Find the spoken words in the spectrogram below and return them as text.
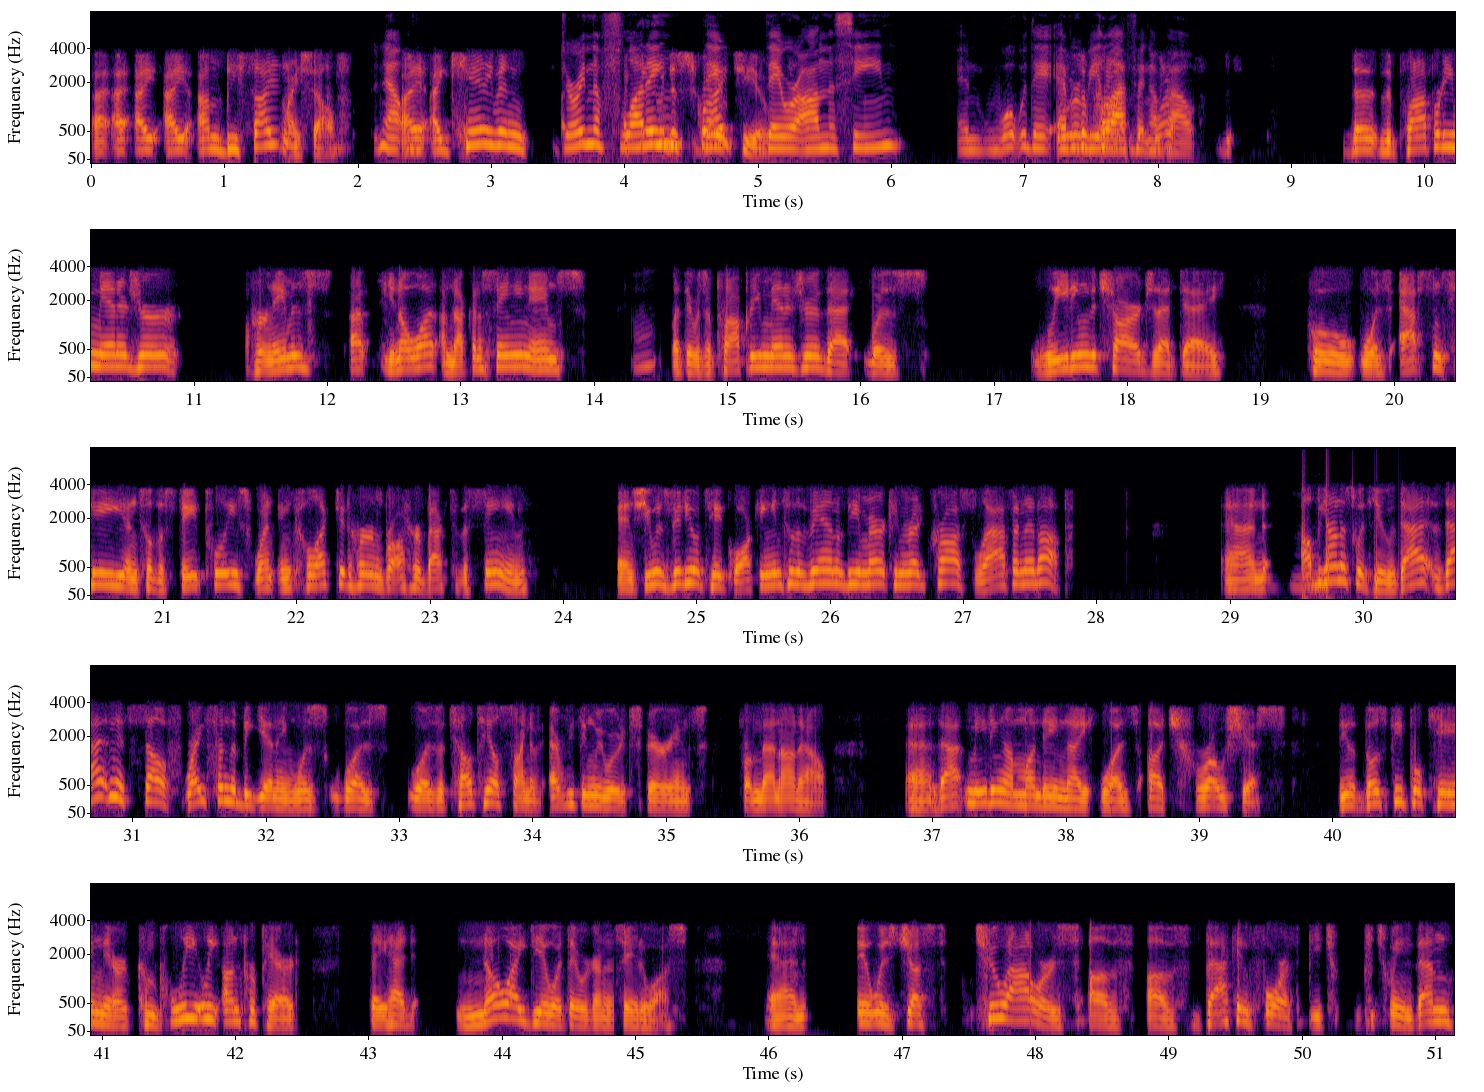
I, I, I I'm beside myself. now, I, I can't even. during the flooding, describe they, to you. they were on the scene, and what would they ever be pro- laughing about? the the property manager her name is uh, you know what i'm not going to say any names Oh. but there was a property manager that was leading the charge that day who was absentee until the state police went and collected her and brought her back to the scene and she was videotaped walking into the van of the american red cross laughing it up and i'll be honest with you that that in itself right from the beginning was was was a telltale sign of everything we would experience from then on out and that meeting on Monday night was atrocious. The- Those people came there completely unprepared. They had no idea what they were going to say to us. And it was just two hours of, of back and forth bet- between them.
